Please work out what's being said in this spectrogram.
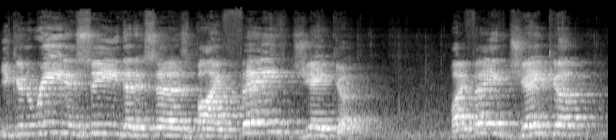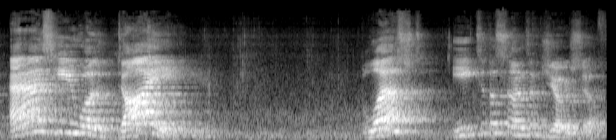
you can read and see that it says, By faith Jacob, by faith Jacob, as he was dying, blessed each of the sons of Joseph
